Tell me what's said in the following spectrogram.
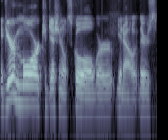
if you're a more traditional school where you know there's,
